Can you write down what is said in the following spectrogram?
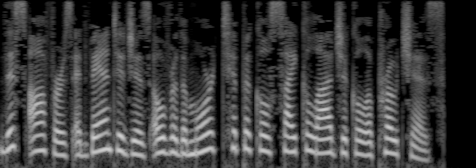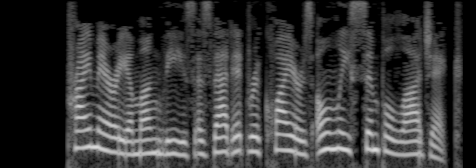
This offers advantages over the more typical psychological approaches. Primary among these is that it requires only simple logic.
